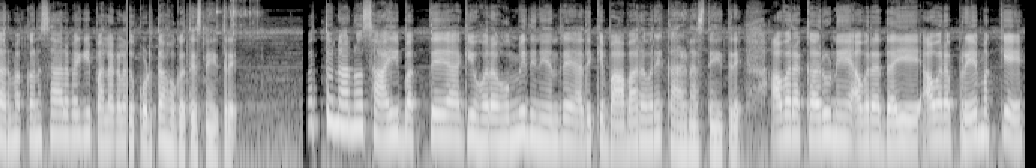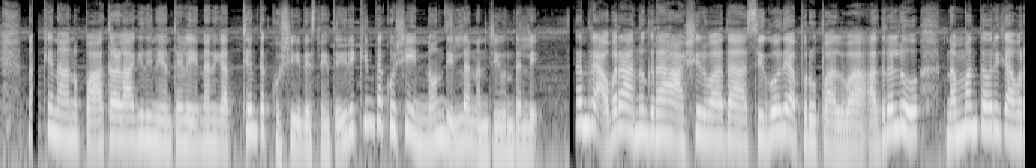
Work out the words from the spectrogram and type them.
ಕರ್ಮಕ್ಕನುಸಾರವಾಗಿ ಫಲಗಳನ್ನು ಕೊಡ್ತಾ ಹೋಗುತ್ತೆ ಸ್ನೇಹಿತರೆ. ಇವತ್ತು ನಾನು ಸಾಯಿ ಭಕ್ತೆಯಾಗಿ ಹೊರ ಹೊಮ್ಮಿದ್ದೀನಿ ಅಂದರೆ ಅದಕ್ಕೆ ಬಾಬಾರವರೇ ಕಾರಣ ಸ್ನೇಹಿತರೆ. ಅವರ ಕರುಣೆ, ಅವರ ದಯೆ, ಅವರ ಪ್ರೇಮಕ್ಕೆ ನಕ್ಕೆ ನಾನು ಪಾತ್ರಳಾಗಿದ್ದೀನಿ ಅಂತೇಳಿ ನನಗೆ ಅತ್ಯಂತ ಖುಷಿ ಇದೆ ಸ್ನೇಹಿತರೆ. ಇದಕ್ಕಿಂತ ಖುಷಿ ಇನ್ನೊಂದಿಲ್ಲ ನನ್ನ ಜೀವನದಲ್ಲಿ. ಯಾಕಂದರೆ ಅವರ ಅನುಗ್ರಹ ಆಶೀರ್ವಾದ ಸಿಗೋದೇ ಅಪರೂಪ ಅಲ್ವಾ? ಅದರಲ್ಲೂ ನಮ್ಮಂಥವರಿಗೆ ಅವರ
